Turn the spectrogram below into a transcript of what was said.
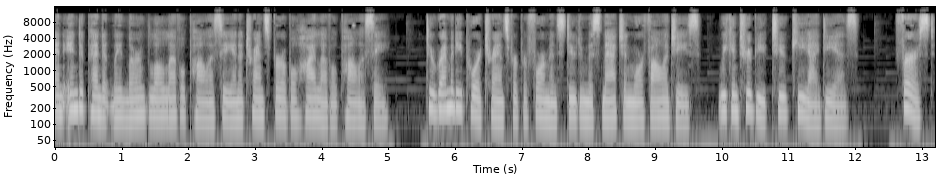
an independently learned low level policy and a transferable high level policy. To remedy poor transfer performance due to mismatch in morphologies, we contribute two key ideas. First,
